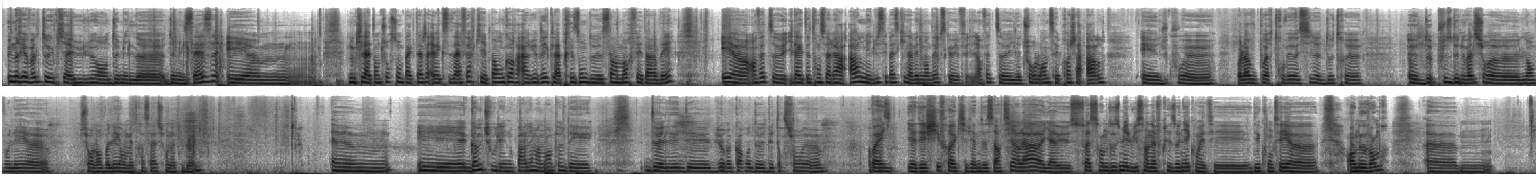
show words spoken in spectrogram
une révolte qui a eu lieu en 2000, euh, 2016. Et euh, donc, il attend toujours son pactage avec ses affaires qui n'est pas encore arrivé, que la prison de Saint-Maur fait tarder. Et euh, en fait, il a été transféré à Arles, mais lui, c'est pas ce qu'il avait demandé parce qu'en en fait, il est toujours loin de ses proches à Arles. Et du coup, voilà, vous pouvez retrouver aussi d'autres, de, plus de nouvelles sur l'envolée. sur l'envolée, on mettra ça sur notre blog. Euh, et Gomme, tu voulais nous parler maintenant un peu des, de, les- des- du record de détention euh, Ouais, il y a des chiffres qui viennent de sortir là. Il y a eu 72 809 prisonniers qui ont été décomptés euh, en novembre. Euh,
